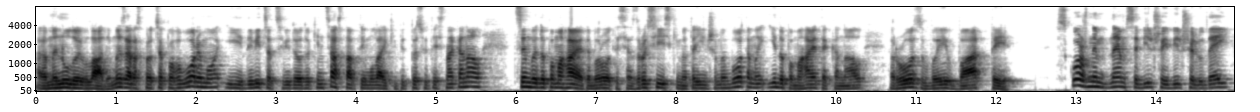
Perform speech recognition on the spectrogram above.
минулої влади. Ми зараз про це поговоримо. І дивіться це відео до кінця, ставте йому лайки, підписуйтесь на канал. Цим ви допомагаєте боротися з російськими та іншими ботами і допомагаєте канал розвивати. З кожним днем все більше і більше людей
